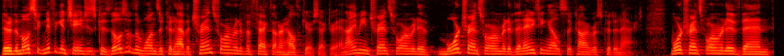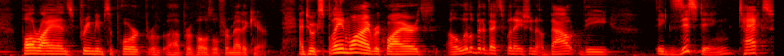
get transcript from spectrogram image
They're the most significant changes because those are the ones that could have a transformative effect on our healthcare sector. And I mean transformative, more transformative than anything else that Congress could enact. More transformative than Paul Ryan's premium support pro, uh, proposal for Medicare. And to explain why requires a little bit of explanation about the existing tax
